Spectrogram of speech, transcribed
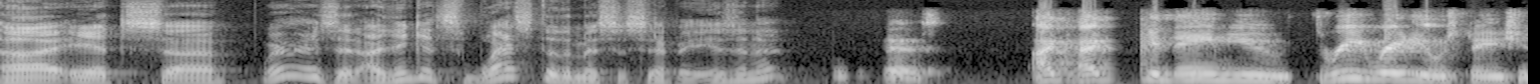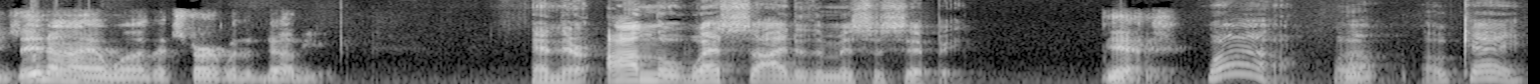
Uh, it's uh, where is it? I think it's west of the Mississippi, isn't it? Yes. I, I can name you three radio stations in Iowa that start with a W. And they're on the west side of the Mississippi. Yes. Wow. Well, okay.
